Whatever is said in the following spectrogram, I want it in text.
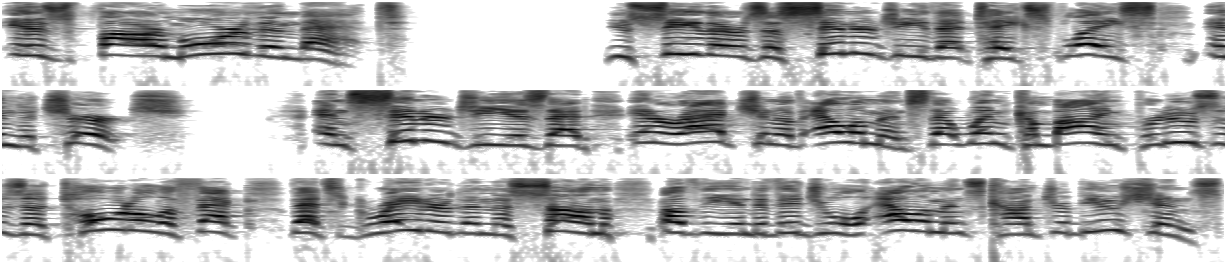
is far more than that. You see, there's a synergy that takes place in the church. And synergy is that interaction of elements that, when combined, produces a total effect that's greater than the sum of the individual elements' contributions.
